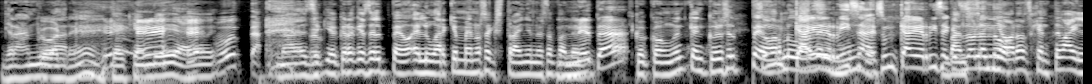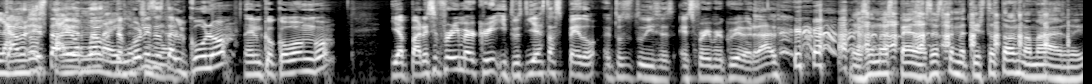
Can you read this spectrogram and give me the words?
Gran Con- lugar, ¿eh? Qué, qué envidia, eh, güey. Puta. No, es- yo creo que es el peor, el lugar que menos extraño en esta pandemia. ¿Neta? En Cancún es el Es peor un lugar cague del de risa, mundo. es un cague de risa. que Van estás hablando? señoras, gente bailando, Cabrón, está de huevo. Te pones hasta el culo en el Cocobongo y aparece Freddie Mercury y tú ya estás pedo. Entonces tú dices, es Freddie Mercury de verdad. Eso no es pedo, eso es te metiste otras mamadas, güey.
